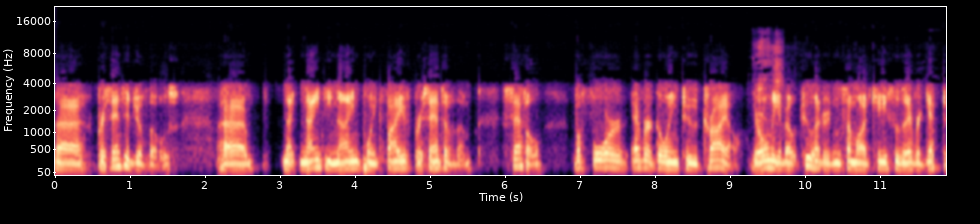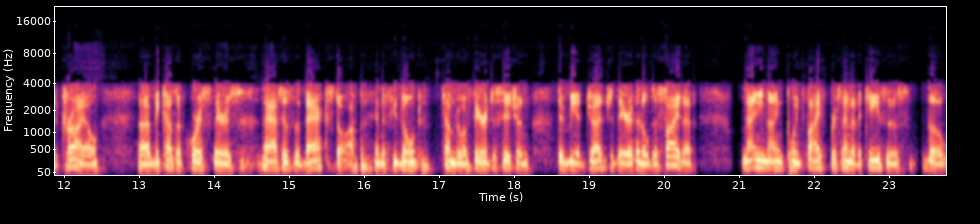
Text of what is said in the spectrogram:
uh, percentage of those, uh, like 99.5% of them, settle before ever going to trial. There are only about 200 and some odd cases that ever get to trial uh, because of course there's that as the backstop, and if you don't come to a fair decision, there'd be a judge there that'll decide it. 99.5% of the cases, the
